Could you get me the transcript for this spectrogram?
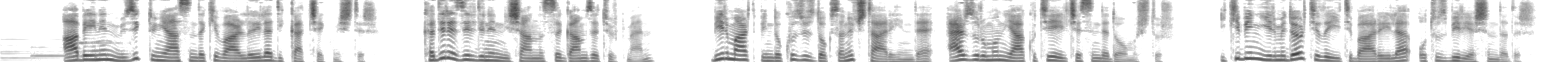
ağabeyinin müzik dünyasındaki varlığıyla dikkat çekmiştir. Kadir Ezildi'nin nişanlısı Gamze Türkmen, 1 Mart 1993 tarihinde Erzurum'un Yakutiye ilçesinde doğmuştur. 2024 yılı itibarıyla 31 yaşındadır.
